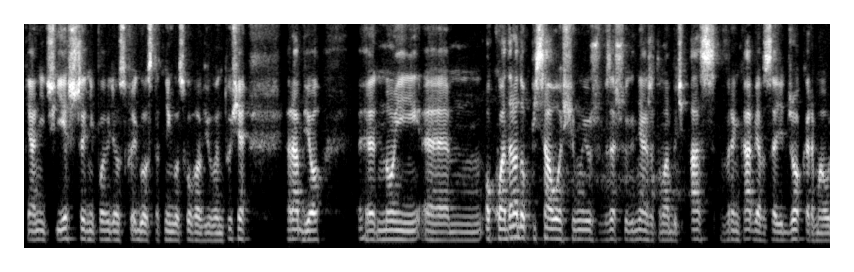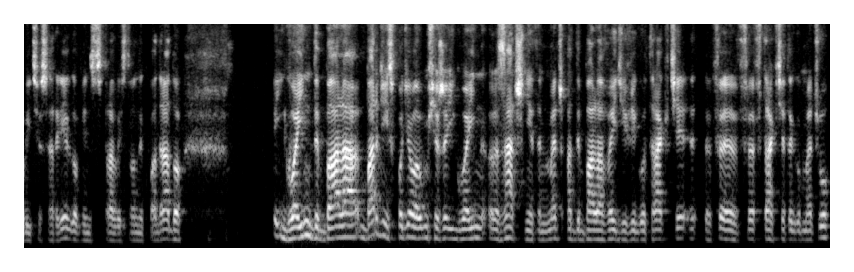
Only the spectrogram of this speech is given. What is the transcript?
Pjanic jeszcze nie powiedział swojego ostatniego słowa w Juventusie, Rabio, no i um, o Quadrado pisało się już w zeszłych dniach, że to ma być as w rękawie, w zasadzie Joker Mauricio Sarriego, więc z prawej strony Quadrado. Iguain Dybala, bardziej spodziewałbym się, że Iguain zacznie ten mecz, a Dybala wejdzie w jego trakcie, w, w, w trakcie tego meczu.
